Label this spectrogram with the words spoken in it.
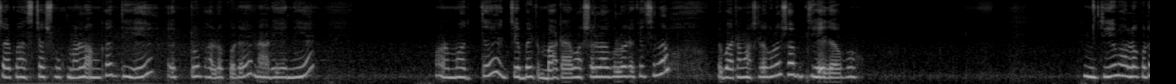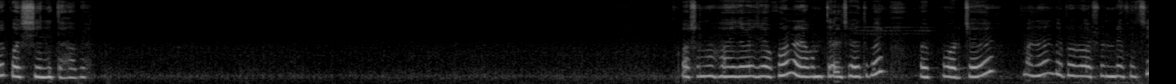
চার পাঁচটা শুকনো লঙ্কা দিয়ে একটু ভালো করে নাড়িয়ে নিয়ে ওর মধ্যে যে বেট- মশলাগুলো রেখেছিলাম, ওই বাটা মশলাগুলো সব দিয়ে দেব। দিয়ে ভালো করে কষিয়ে নিতে হবে। কষানো হয়ে যাবে যখন এরকম তেল ছেড়ে দেবে, ওই পর্যায়ে মানে দুটো রসুন রেখেছি।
